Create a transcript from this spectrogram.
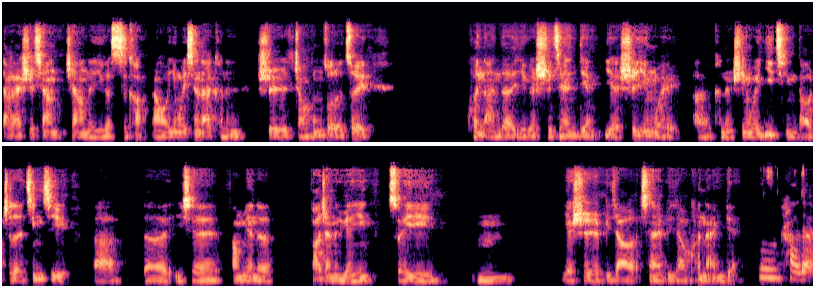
大概是像这样的一个思考。然后因为现在可能是找工作的最困难的一个时间点，也是因为呃，可能是因为疫情导致的经济呃的一些方面的发展的原因，所以嗯，也是比较现在比较困难一点。嗯，好的，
